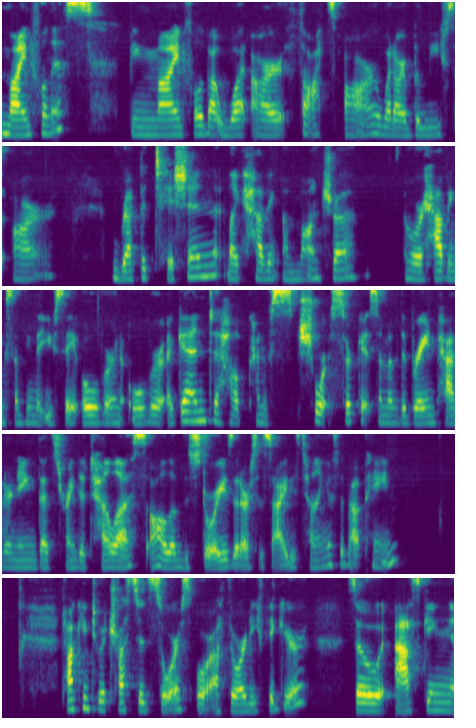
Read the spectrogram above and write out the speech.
mindfulness, being mindful about what our thoughts are, what our beliefs are, repetition, like having a mantra, or having something that you say over and over again to help kind of short circuit some of the brain patterning that's trying to tell us all of the stories that our society is telling us about pain. Talking to a trusted source or authority figure so asking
